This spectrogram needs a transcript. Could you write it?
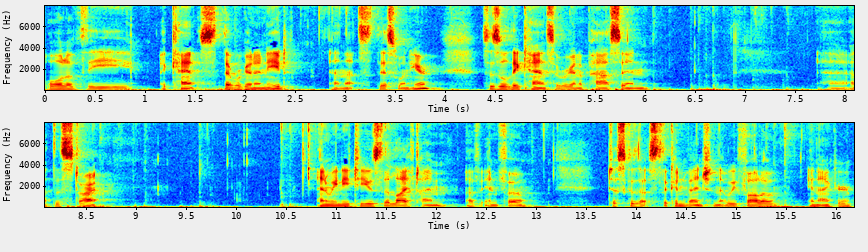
all of the accounts that we're going to need. And that's this one here. This is all the accounts that we're going to pass in uh, at the start. And we need to use the lifetime of info just because that's the convention that we follow in Anchor.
